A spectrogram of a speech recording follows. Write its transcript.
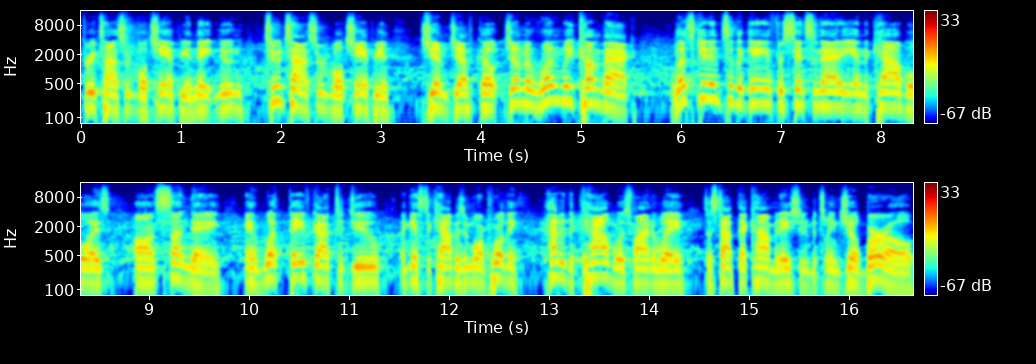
three-time Super Bowl champion Nate Newton, two-time Super Bowl champion Jim Jeffcoat. Gentlemen, when we come back, let's get into the game for Cincinnati and the Cowboys on Sunday and what they've got to do against the Cowboys, and more importantly, how did the Cowboys find a way to stop that combination between Joe Burrow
